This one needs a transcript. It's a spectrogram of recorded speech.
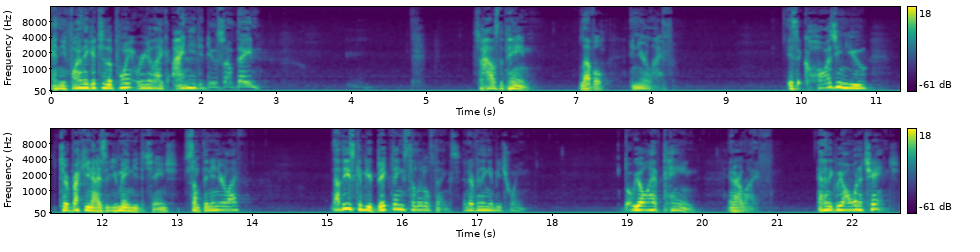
And you finally get to the point where you're like, I need to do something. So how's the pain level in your life? Is it causing you to recognize that you may need to change something in your life? Now these can be big things to little things and everything in between. But we all have pain in our life. And I think we all want to change.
